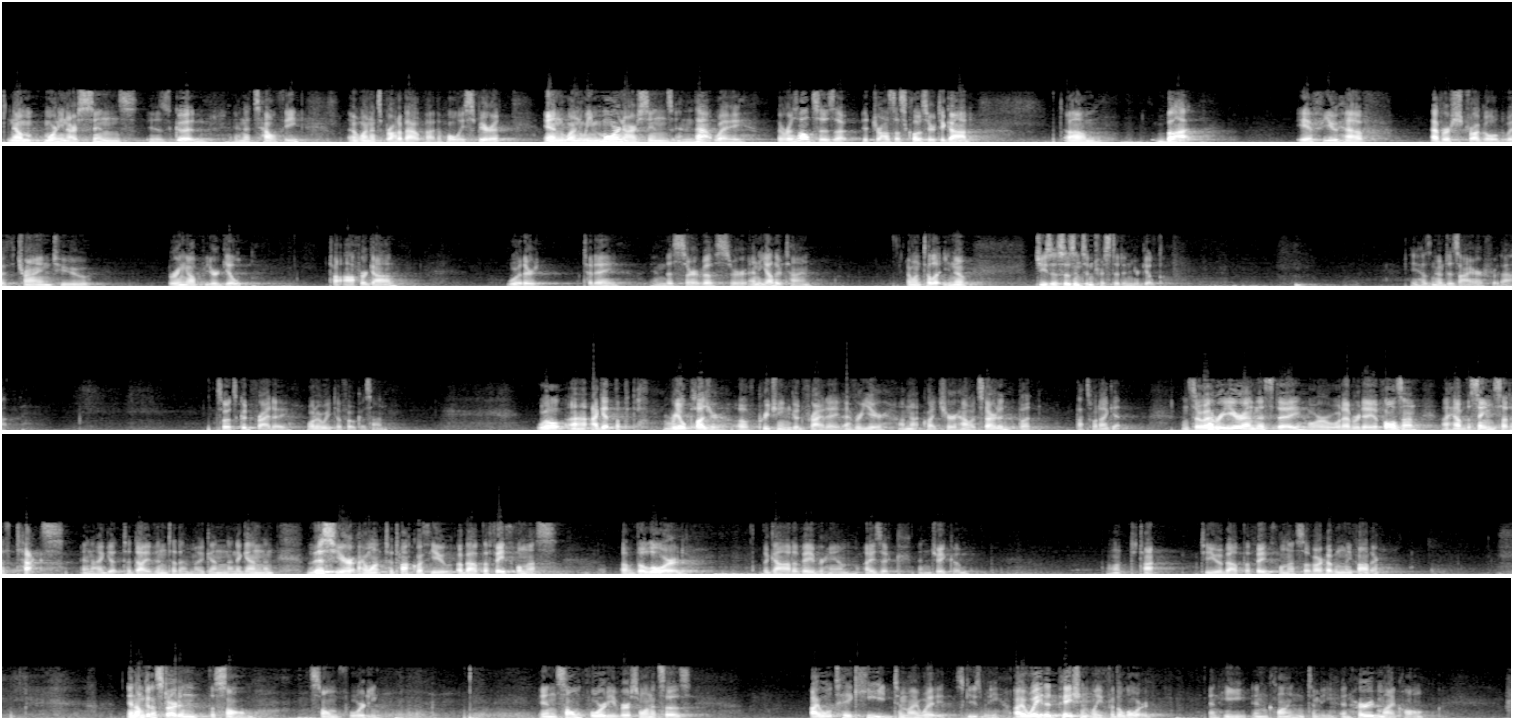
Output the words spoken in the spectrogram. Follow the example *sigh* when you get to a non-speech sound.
Now, mourning our sins is good and it's healthy when it's brought about by the Holy Spirit. And when we mourn our sins in that way, the result is that it draws us closer to God. Um, but if you have ever struggled with trying to bring up your guilt to offer God, whether today in this service or any other time, I want to let you know Jesus isn't interested in your guilt. He has no desire for that. So it's Good Friday. What are we to focus on? Well, uh, I get the p- real pleasure of preaching Good Friday every year. I'm not quite sure how it started, but that's what I get. And so every year on this day, or whatever day it falls on, I have the same set of texts, and I get to dive into them again and again. And this year, I want to talk with you about the faithfulness of the Lord, the God of Abraham, Isaac, and Jacob. I want to talk to you about the faithfulness of our Heavenly Father. And I'm going to start in the Psalm, Psalm 40. In Psalm 40, verse 1, it says, I will take heed to my way. Excuse me. I waited patiently for the Lord, and he inclined to me and heard my call.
